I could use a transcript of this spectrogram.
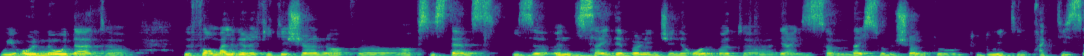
we all know that uh, the formal verification of, uh, of systems is uh, undecidable in general, but uh, there is some nice solution to, to do it in practice.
